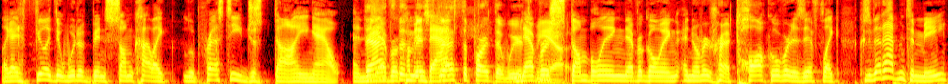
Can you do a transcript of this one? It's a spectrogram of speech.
Like I feel like there would have been some kind of like Lepresti just dying out and That's never coming mis- back. that's the part that weirds Never me out. stumbling, never going, and never trying to talk over it as if like because if that happened to me,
